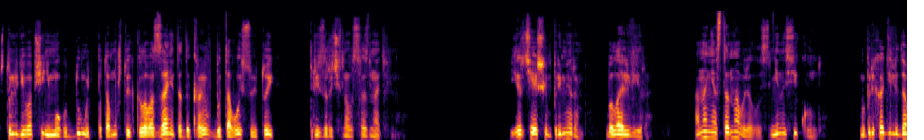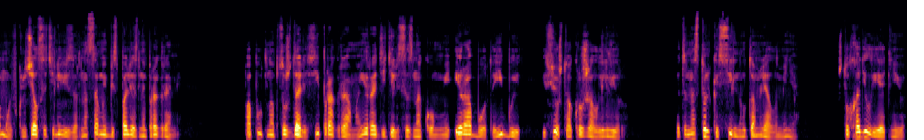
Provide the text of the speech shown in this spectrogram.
что люди вообще не могут думать, потому что их голова занята до краев бытовой суетой призрачного сознательного. Ярчайшим примером была Эльвира. Она не останавливалась ни на секунду. Мы приходили домой, включался телевизор на самой бесполезной программе. Попутно обсуждались и программа, и родители со знакомыми, и работа, и быт, и все, что окружало Эльвиру. Это настолько сильно утомляло меня, что уходил я от нее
